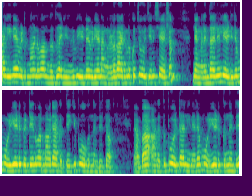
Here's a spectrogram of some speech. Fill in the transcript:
അലീന എവിടെ നിന്നാണ് വന്നത്? അലീനയുടെ വീട് എവിടെയാണ്? അങ്ങനെയുള്ള കാര്യങ്ങളൊക്കെ ചോദിച്ചതിന് ശേഷം ഞങ്ങൾ എന്തായാലും ലേഡിയുടെ മൊഴി എടുക്കട്ടെ എന്ന് പറഞ്ഞാൽ അവർ അകത്തേക്ക് പോകുന്നുണ്ട് കേട്ടോ അപ്പോൾ അകത്ത് പോയിട്ട് അലീനയുടെ മൊഴി എടുക്കുന്നുണ്ട്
